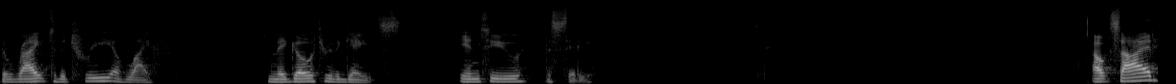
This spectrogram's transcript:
the right to the tree of life and may go through the gates into the city. Outside,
